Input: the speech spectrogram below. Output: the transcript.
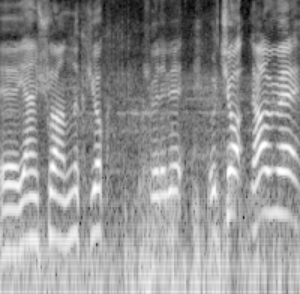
Ee, yani şu anlık yok. Şöyle bir hırço ne yapayım be?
